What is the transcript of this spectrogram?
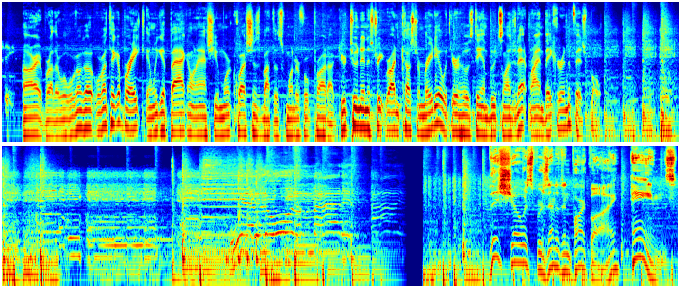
Tennessee. All right, brother. Well, we're gonna go. We're gonna take a break, and we get back. I want to ask you more questions about this wonderful product. You're tuned in to Street Rod and Custom Radio with your host Dan Boots Longinette, Ryan Baker, in the Fishbowl. This show is presented in part by Haynes,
